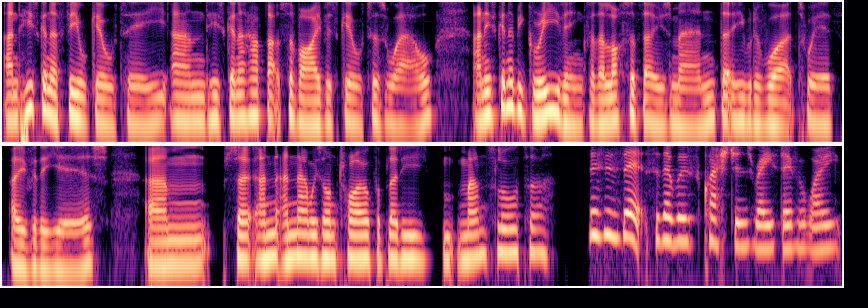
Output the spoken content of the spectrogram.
and he's going to feel guilty and he's going to have that survivor's guilt as well and he's going to be grieving for the loss of those men that he would have worked with over the years um so and and now he's on trial for bloody manslaughter This is it. So there was questions raised over why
